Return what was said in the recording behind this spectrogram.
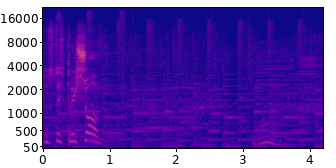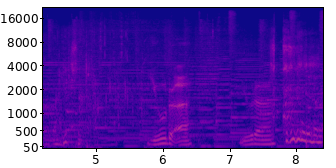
Тут хтось прийшов. Юра. Юра.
